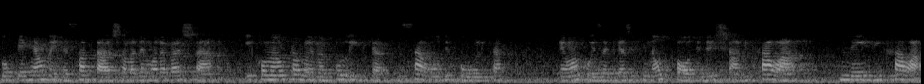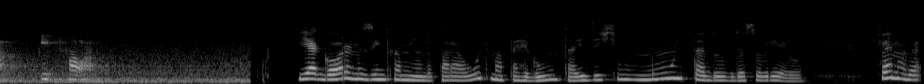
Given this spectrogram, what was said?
porque realmente essa taxa ela demora a baixar e como é um problema política de saúde pública, é uma coisa que a gente não pode deixar de falar, nem de falar e de falar. E agora, nos encaminhando para a última pergunta, existe muita dúvida sobre ela. Fernanda,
